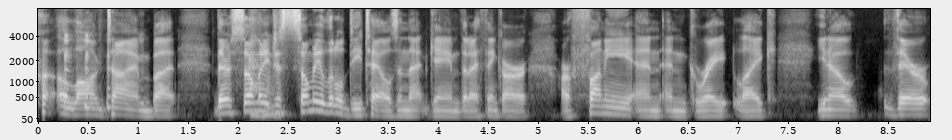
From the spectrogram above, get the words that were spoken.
a long time, but there's so many, just so many little details in that game that I think are are funny and and great. Like, you know, there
